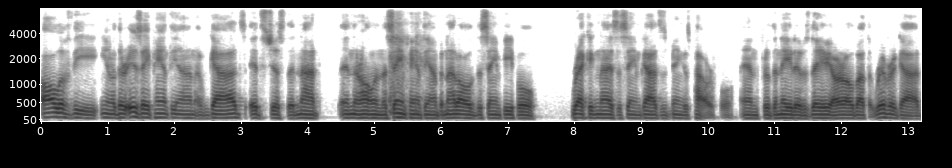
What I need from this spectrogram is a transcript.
all of the, you know, there is a pantheon of gods. It's just that not, and they're all in the same pantheon, but not all of the same people recognize the same gods as being as powerful. And for the natives, they are all about the river god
